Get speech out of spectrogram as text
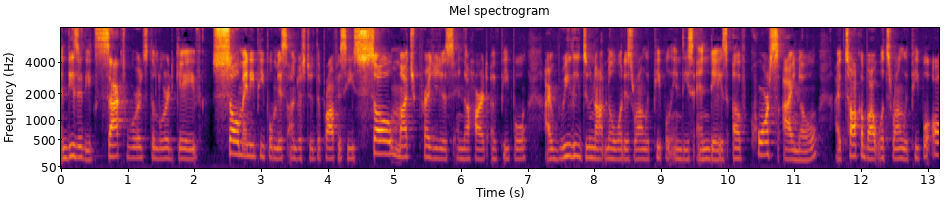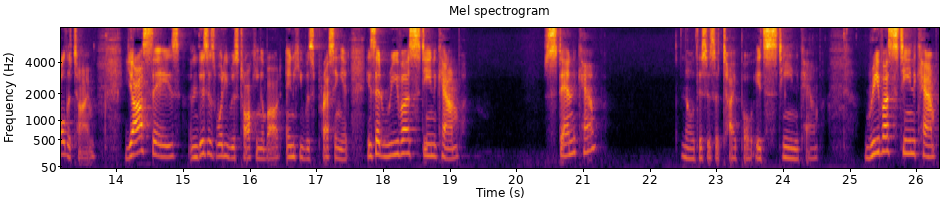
And these are the exact words the Lord gave so many people misunderstood the prophecy, so much prejudice in the heart of people. I really do not know what is wrong with people in these end days. Of course, I know. I talk about what's wrong with people all the time. Yah says, and this is what he was talking about, and he was pressing it. He said, Reeva Steenkamp, Steenkamp? No, this is a typo. It's Steenkamp. Reeva Steenkamp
